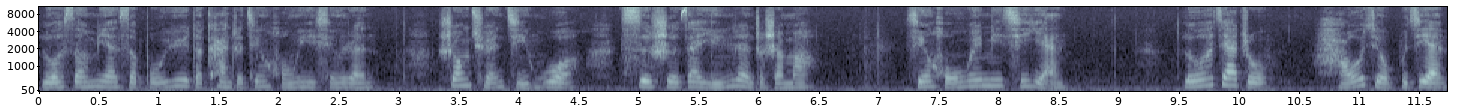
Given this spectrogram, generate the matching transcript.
罗森面色不悦地看着惊鸿一行人，双拳紧握，似是在隐忍着什么。惊鸿微眯起眼：“罗家主，好久不见。”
